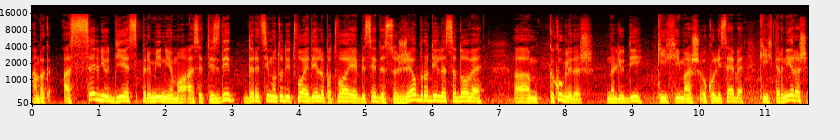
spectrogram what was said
ampak a se ljudje spremenjamo? A se ti zdi, da recimo tudi tvoje delo, pa tvoje besede so že obrodile sadove? Um, kako gledaš na ljudi, ki jih imaš okoli sebe, ki jih treniraš,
